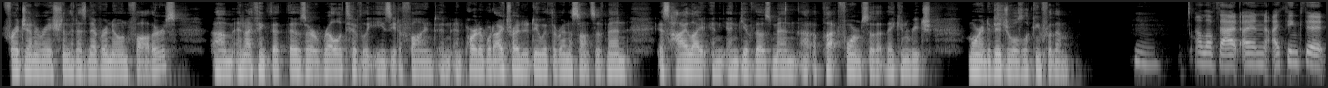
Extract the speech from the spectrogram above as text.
for a generation that has never known fathers. Um, and I think that those are relatively easy to find. And, and part of what I try to do with the Renaissance of Men is highlight and, and give those men a, a platform so that they can reach more individuals looking for them. Hmm. I love that. And I think that,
